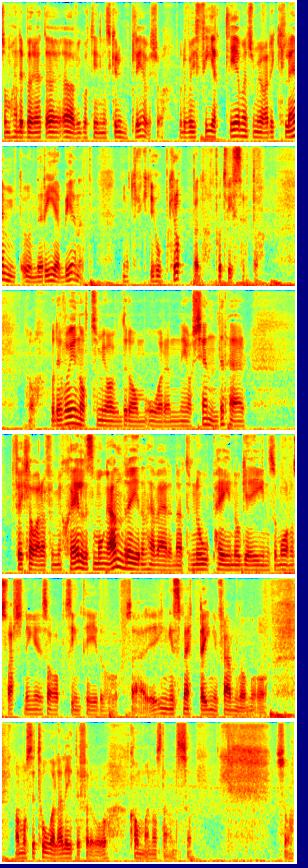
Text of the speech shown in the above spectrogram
Som hade börjat övergå till en skrumplever så. Och det var ju fetlevern som jag hade klämt under rebenet. När jag tryckte ihop kroppen på ett visst sätt då. Ja, och det var ju något som jag under de åren när jag kände det här förklara för mig själv som många andra i den här världen att no pain no gain som Arnold Schwarzenegger sa på sin tid och så här, ingen smärta, ingen framgång och man måste tåla lite för att komma någonstans. Och så,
